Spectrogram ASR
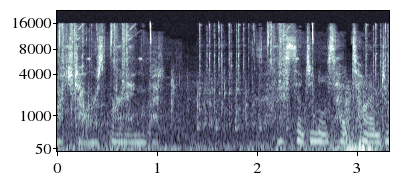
Watchtower's burning, but the Sentinels had time to.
